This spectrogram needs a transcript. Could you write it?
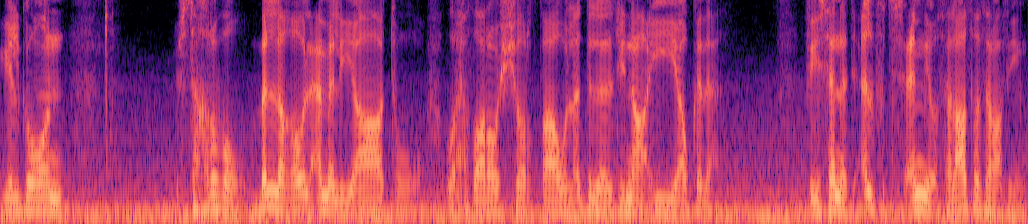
يلقون استغربوا بلغوا العمليات وحضروا الشرطة والأدلة الجنائية وكذا. في سنة 1933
